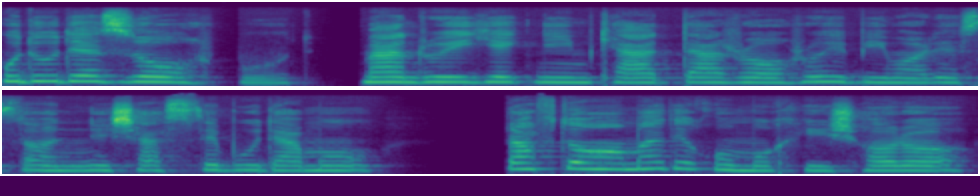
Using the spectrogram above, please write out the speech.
حدود ظهر بود. من روی یک نیمکت در راهروی بیمارستان نشسته بودم و رفت و آمد قوم و ها را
